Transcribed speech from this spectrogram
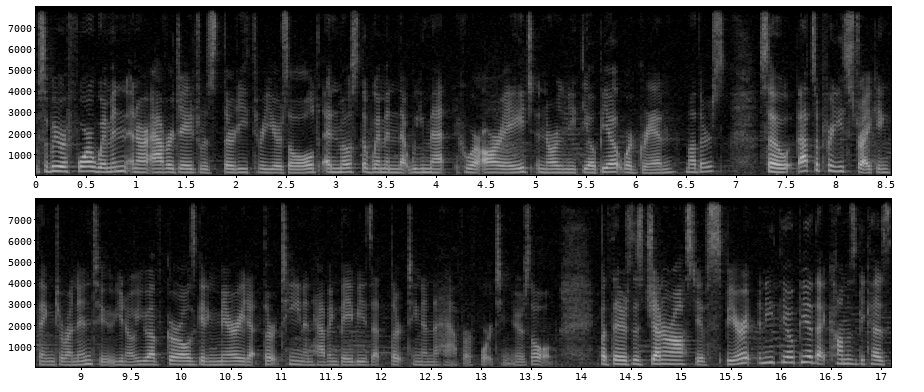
so we were four women and our average age was 33 years old and most of the women that we met who are our age in northern ethiopia were grandmothers. So that's a pretty striking thing to run into. You know you have girls getting married at 13 and having babies at 13 and a half or 14 years old. But there's this generosity of spirit in ethiopia that comes because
